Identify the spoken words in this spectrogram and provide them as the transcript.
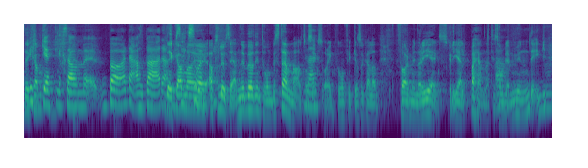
det kan, Vilket liksom eh, börda att bära det som kan man sexåring. absolut säga. Nu behövde inte hon bestämma allt som Nej. sexåring för hon fick en så kallad förmyndarregering som skulle hjälpa henne tills hon blev myndig. Mm.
